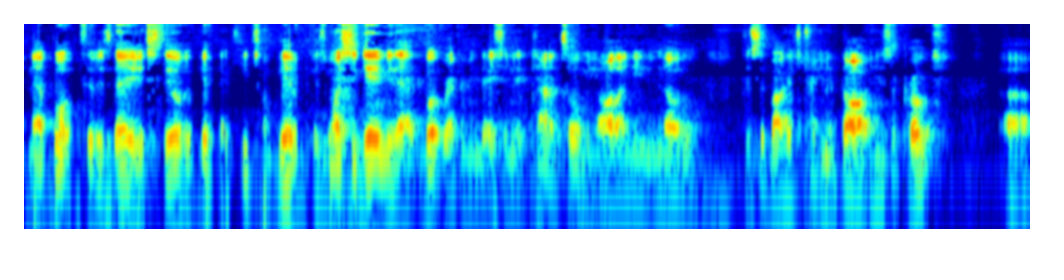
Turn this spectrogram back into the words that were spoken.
And that book to this day is still a gift that keeps on giving. Because once he gave me that book recommendation, it kind of told me all I need to know just about his train of thought and his approach. Um,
